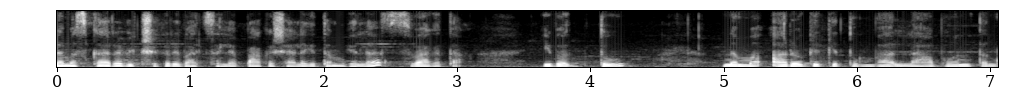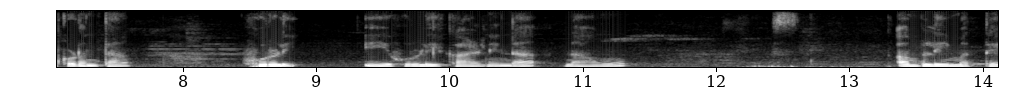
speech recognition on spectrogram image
ನಮಸ್ಕಾರ ವೀಕ್ಷಕರೇ, ವಾತ್ಸಲ್ಯ ಪಾಕಶಾಲೆಗೆ ತಮಗೆಲ್ಲ ಸ್ವಾಗತ. ಇವತ್ತು ನಮ್ಮ ಆರೋಗ್ಯಕ್ಕೆ ತುಂಬ ಲಾಭವನ್ನು ತಂದುಕೊಡೋಂಥ ಹುರುಳಿ. ಈ ಹುರುಳಿ ಕಾಳಿನಿಂದ ನಾವು ಅಂಬಲಿ ಮತ್ತು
